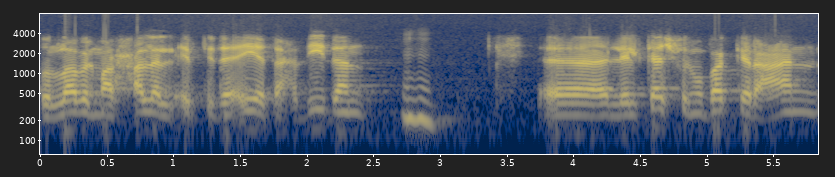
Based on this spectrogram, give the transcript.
طلاب المرحلة الابتدائية تحديدا آه للكشف المبكر عن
